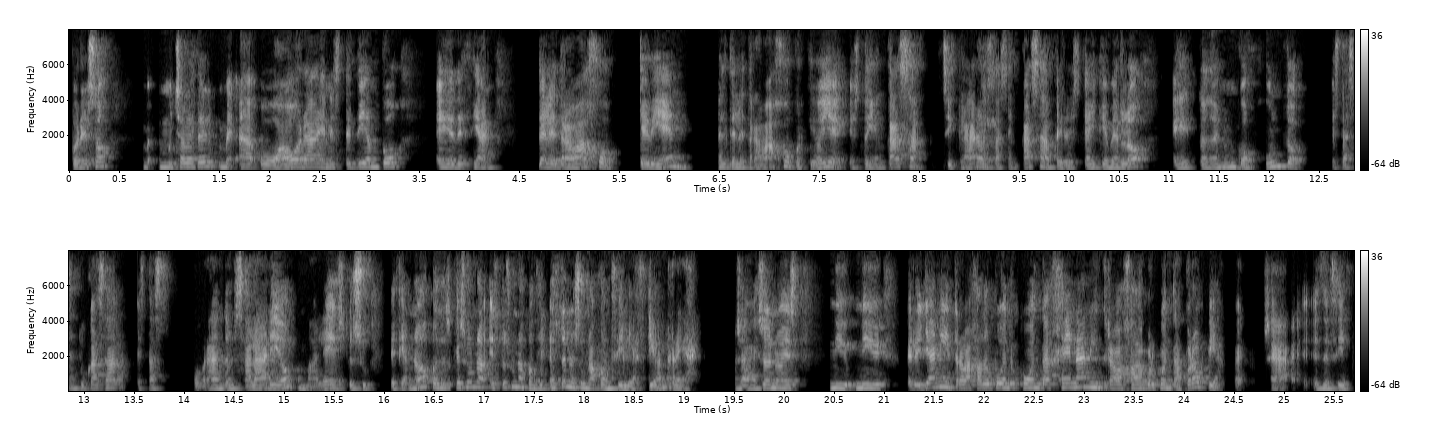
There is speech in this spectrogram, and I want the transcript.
Por eso, muchas veces, o ahora, en este tiempo, eh, decían, teletrabajo, qué bien, el teletrabajo, porque oye, estoy en casa. Sí, claro, estás en casa, pero es que hay que verlo eh, todo en un conjunto. Estás en tu casa, estás cobrando el salario, ¿vale? Esto es, decían, no, pues es que esto, es una, esto no es una conciliación real. O sea, eso no es ni, ni pero ya ni trabajado por cuenta ajena ni trabajado por cuenta propia. o sea, es decir,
